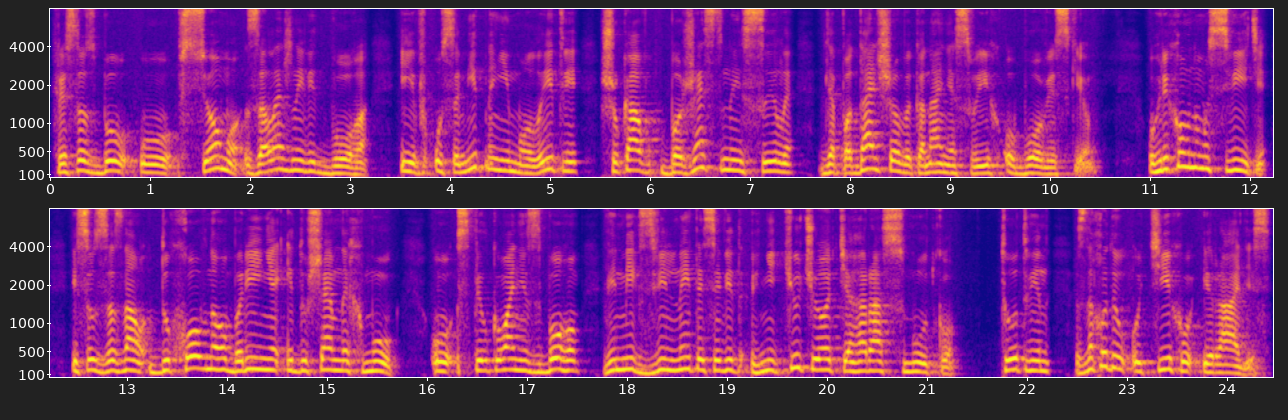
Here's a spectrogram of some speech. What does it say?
Христос був у всьому залежний від Бога і в усамітненій молитві шукав божественної сили для подальшого виконання своїх обов'язків. У гріховному світі Ісус зазнав духовного боріння і душевних мук. У спілкуванні з Богом Він міг звільнитися від гнітючого тягара смутку. Тут він знаходив утіху і радість.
